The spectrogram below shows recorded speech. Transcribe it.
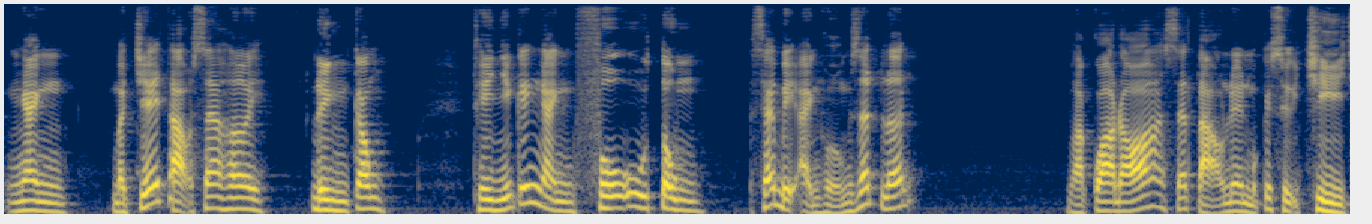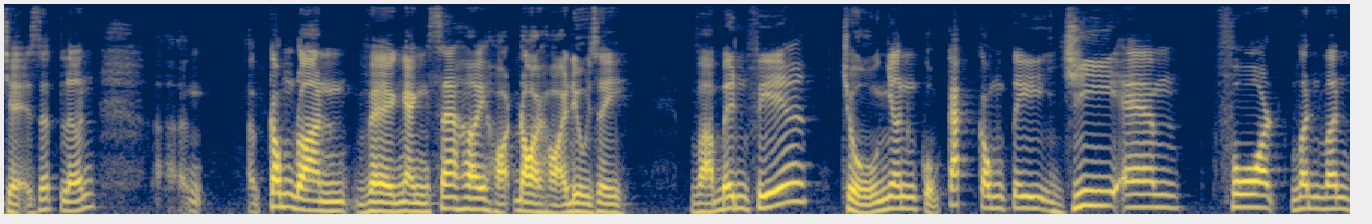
ngành mà chế tạo xe hơi đình công thì những cái ngành phụ tùng sẽ bị ảnh hưởng rất lớn và qua đó sẽ tạo nên một cái sự trì trệ rất lớn. Ờ, công đoàn về ngành xe hơi họ đòi hỏi điều gì? Và bên phía chủ nhân của các công ty GM, Ford vân vân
